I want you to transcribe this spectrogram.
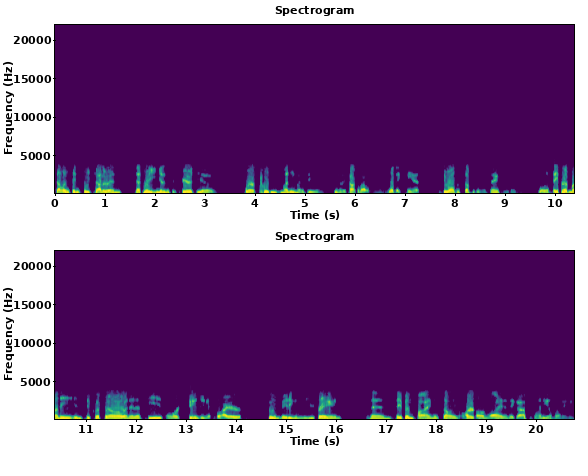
selling things to each other and that's where you can get in the conspiracy of where Putin's money might be you know, they talk about well they can't do all this stuff because of the sanctions. Like, well if they put money into crypto and NFTs and were exchanging it prior to invading in the Ukraine, then they've been buying and selling art online and they got plenty of money.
